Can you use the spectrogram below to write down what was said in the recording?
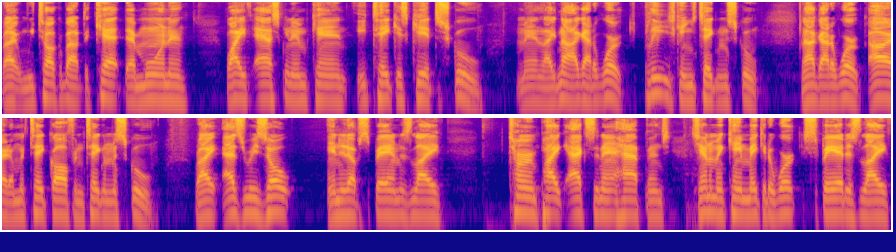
right? When we talk about the cat that morning, wife asking him, can he take his kid to school? Man, like, nah, I gotta work. Please, can you take him to school? Now I gotta work. All right, I'm gonna take off and take him to school. Right? As a result, ended up sparing his life. Turnpike accident happens. Gentleman can't make it to work, spared his life.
